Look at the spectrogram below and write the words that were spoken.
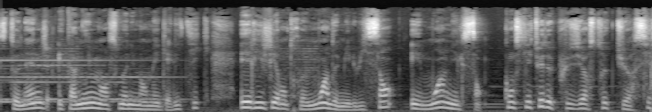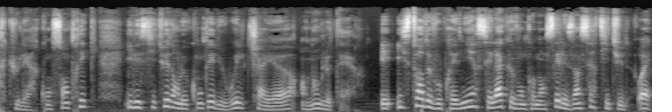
Stonehenge est un immense monument mégalithique érigé entre moins 2800 et moins 1100. Constitué de plusieurs structures circulaires concentriques, il est situé dans le comté du Wiltshire en Angleterre. Et histoire de vous prévenir, c'est là que vont commencer les incertitudes. Ouais,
